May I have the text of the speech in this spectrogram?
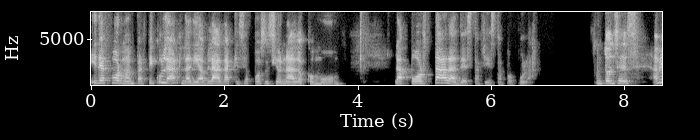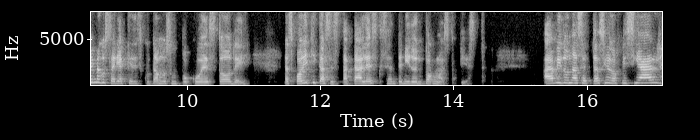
Y de forma en particular, la Diablada, que se ha posicionado como la portada de esta fiesta popular. Entonces, a mí me gustaría que discutamos un poco esto de las políticas estatales que se han tenido en torno a esta fiesta. Ha habido una aceptación oficial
